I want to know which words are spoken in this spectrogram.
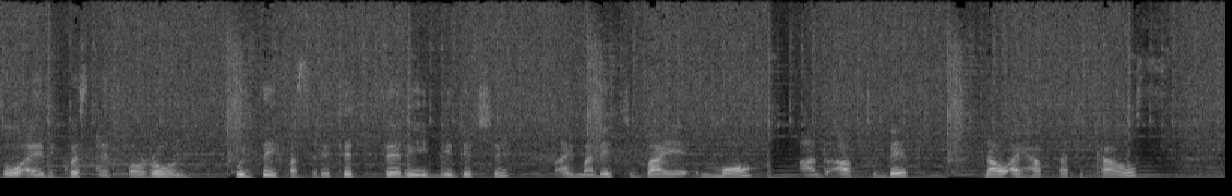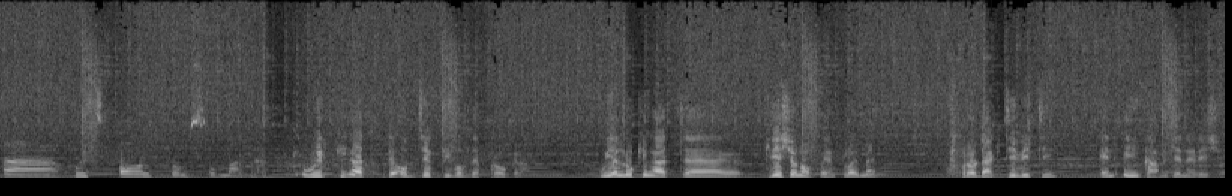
So I requested for loan, which they facilitated very immediately. I managed to buy more and up to date, now I have 30 cows, uh, which all from Sumac. We're looking at the objective of the program. We are looking at uh, creation of employment, productivity, and income generation.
